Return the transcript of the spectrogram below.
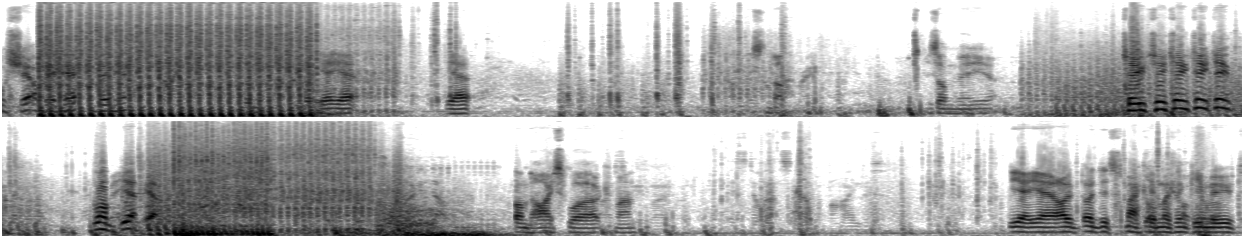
Oh shit, I'm being hit. I'm being hit. Yeah, yeah. Yeah. It's not. He's on me, yeah. Two, two, two, two, two. One, yeah, yeah. One. Nice work, man. There's still that sniper behind us. Yeah, yeah, I, I did smack Got him. I think he moved.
